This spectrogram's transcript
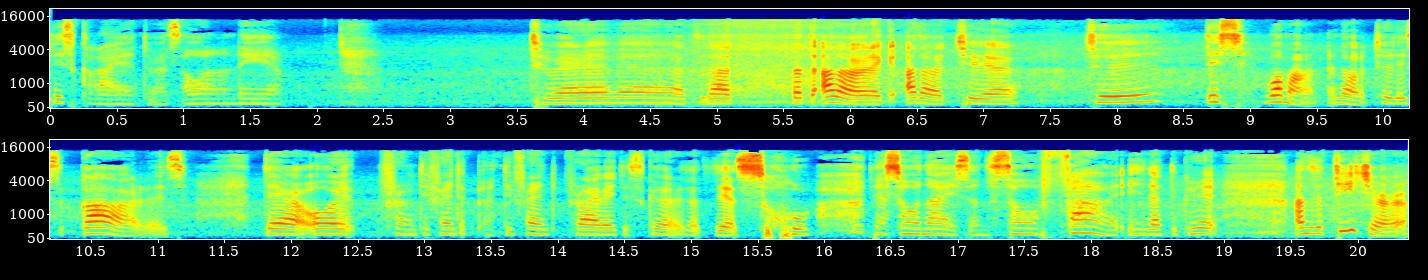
this client was only 12 that but other like other two to this woman no to this they are all from different different private schools. That they're so they're so nice and so fun in that group. And the teacher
